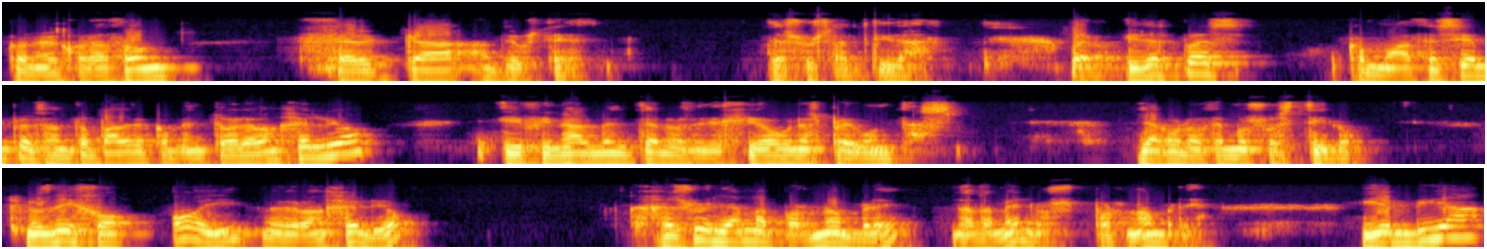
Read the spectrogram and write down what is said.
con el corazón cerca de usted, de su santidad. Bueno, y después, como hace siempre, el Santo Padre comentó el Evangelio y finalmente nos dirigió unas preguntas. Ya conocemos su estilo. Nos dijo, hoy, en el Evangelio, Jesús llama por nombre, nada menos, por nombre, y envía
